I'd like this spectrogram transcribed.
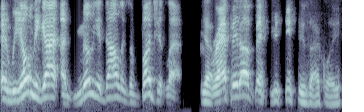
and we only got a million dollars of budget left. Yeah. Wrap it up, baby. exactly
